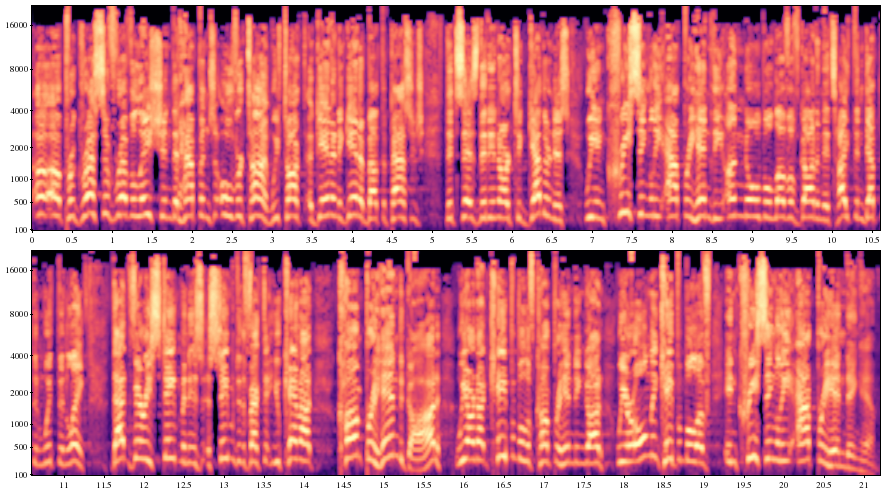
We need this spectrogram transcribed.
a, a, progressive revelation that happens over time. We've talked again and again about the passage that says that in our togetherness, we increasingly apprehend the unknowable love of God in its height and depth and width and length. That very statement is a statement to the fact that you cannot comprehend God. We are not capable of comprehending God. We are only capable of increasingly apprehending Him.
